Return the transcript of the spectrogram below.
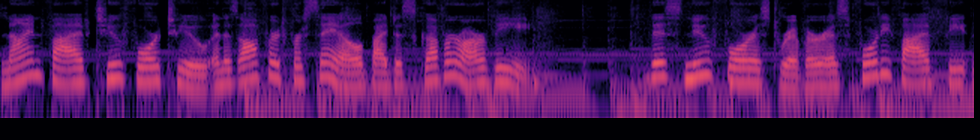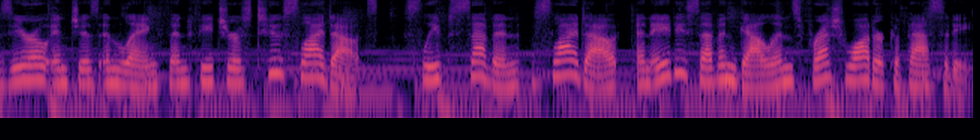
95242 and is offered for sale by Discover RV. This new Forest River is 45 feet 0 inches in length and features two slide-outs, sleeps 7, slide-out, and 87 gallons fresh water capacity.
